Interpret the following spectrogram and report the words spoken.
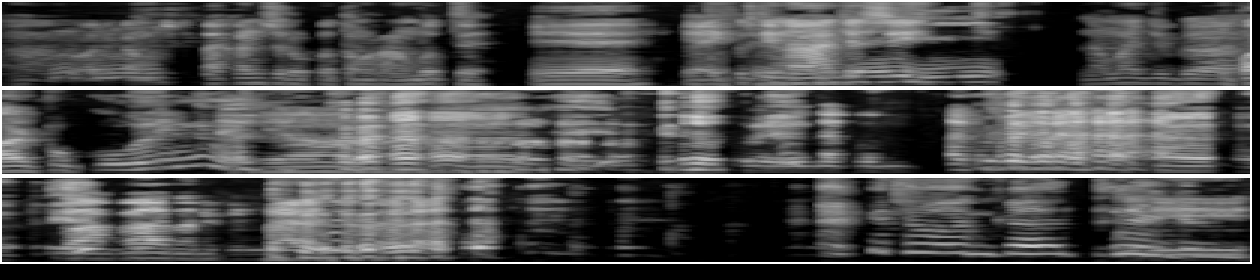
Nah, kalau di kampus kita kan suruh potong rambut ya. Iya. Ya ikutin aja sih nama juga Depan pukulin kan ya? Ya bentak bangga tadi kena. Itu angkat jadi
